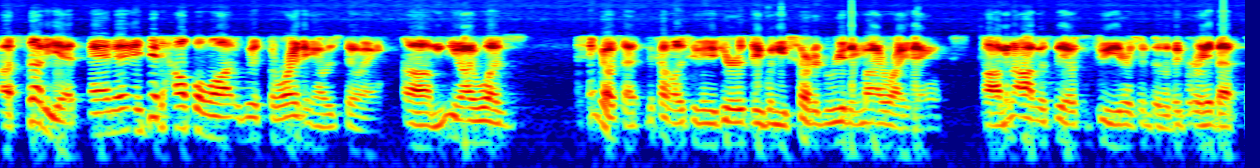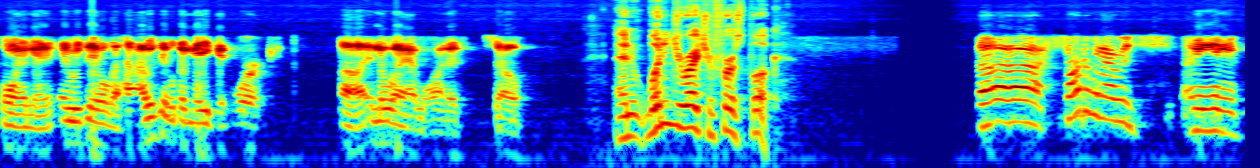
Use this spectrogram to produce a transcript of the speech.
uh, study it, and it, it did help a lot with the writing I was doing. Um, you know, I was, I think I was at the College of New Jersey when you started reading my writing, um, and obviously I was a few years into the degree at that point, and it was able to, I was able to make it work uh, in the way I wanted. So. And when did you write your first book? Uh, started when I was. I mean,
